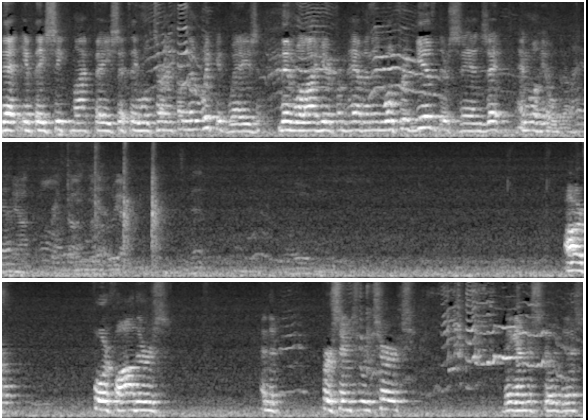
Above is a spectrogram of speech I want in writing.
that if they seek my face, if they will turn from their wicked ways, then will I hear from heaven and will forgive their sins and will heal their land. Yeah. Praise God. Hallelujah. Our forefathers in the first century church, they understood this.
